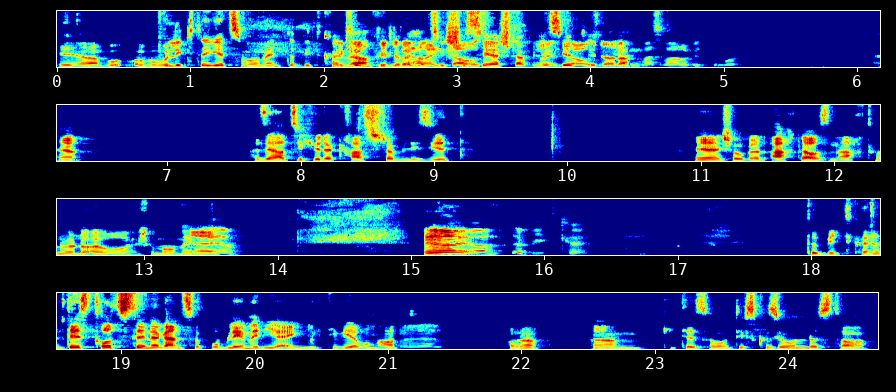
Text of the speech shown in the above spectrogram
ja, wo, aber wo liegt der jetzt im Moment der Bitcoin ich? Ich glaube, er hat sich schon sehr stabilisiert wieder, oder? Irgendwas war er heute mal. Ja. Also er hat sich wieder krass stabilisiert. Ja, ich schon gerade 8800 Euro ist im Moment. Ja, ja. Ja, ja, der Bitcoin. Der Bitcoin. Und das trotz der ganzen Probleme, die eigentlich die Währung hat. Ja. Oder? Ähm, gibt ja so Diskussionen, dass da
